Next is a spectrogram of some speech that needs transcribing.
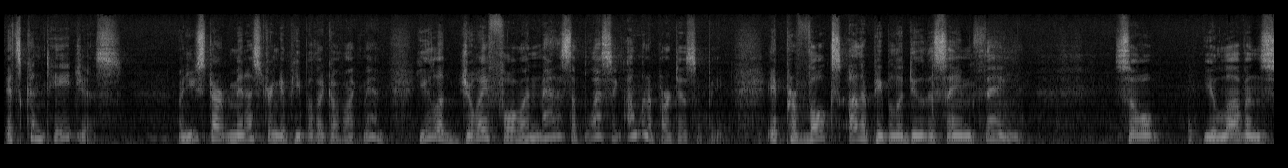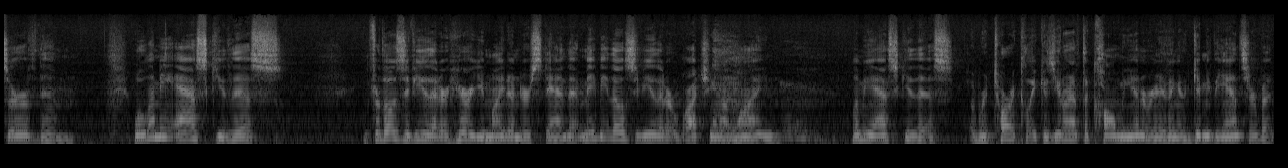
It's contagious. When you start ministering to people that go like, man, you look joyful and man, it's a blessing. I want to participate. It provokes other people to do the same thing. So you love and serve them. Well, let me ask you this for those of you that are here, you might understand that. Maybe those of you that are watching online, let me ask you this rhetorically, because you don't have to call me in or anything and give me the answer, but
